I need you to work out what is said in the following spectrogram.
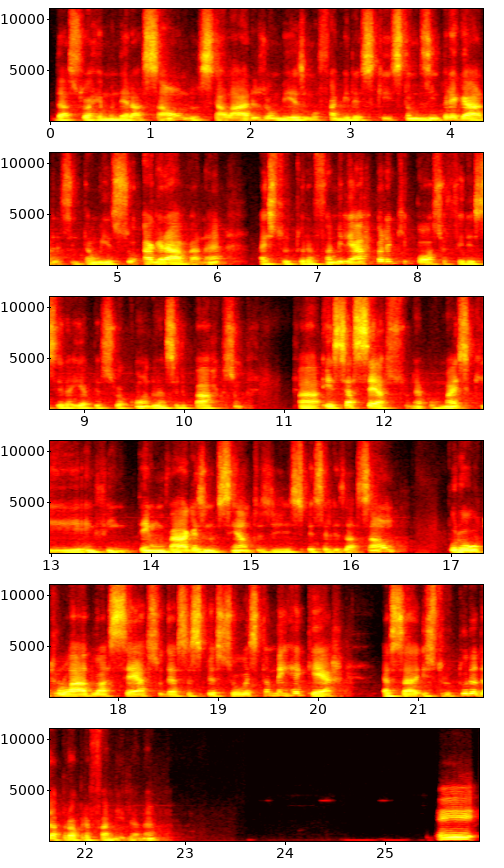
da sua remuneração, dos salários, ou mesmo famílias que estão desempregadas. Então, isso agrava né, a estrutura familiar para que possa oferecer aí a pessoa com a doença de Parkinson esse acesso. Né? Por mais que, enfim, tenham vagas nos centros de especialização, por outro lado, o acesso dessas pessoas também requer essa estrutura da própria família, né? É,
